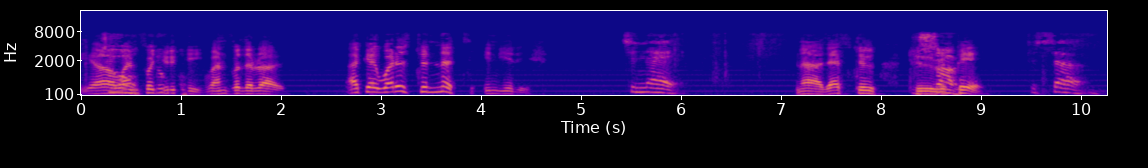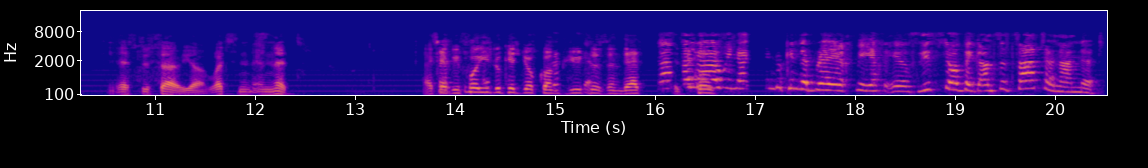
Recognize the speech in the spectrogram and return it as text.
Yeah, Two, one for two. Judy, one for the road. Okay, what is to knit in Yiddish? Tonight, No, that's to, to Sew. repair. to sew. That's to sew, yeah. What's n- a knit? Okay, before you look at your computers and that, no, it's no, called, we're not looking the Breich. Ich sitzt doch die ganze Zeit an it.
